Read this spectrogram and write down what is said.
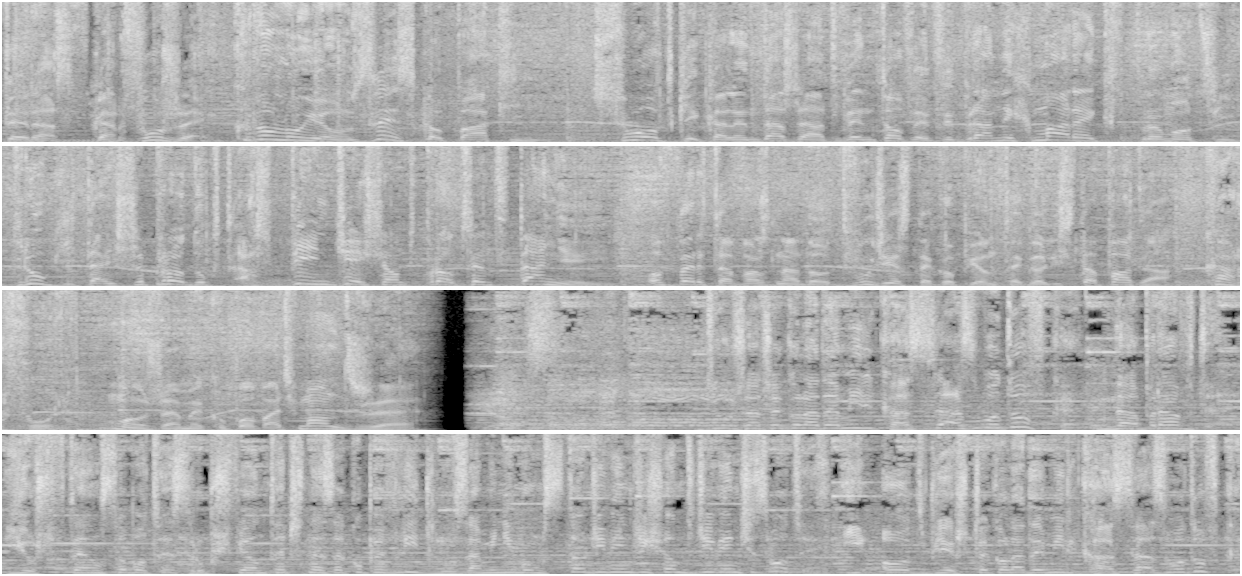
Teraz w Carrefourze królują zyskopaki. Słodkie kalendarze adwentowe wybranych marek w promocji. Drugi tańszy produkt aż 50% taniej. Oferta ważna do 25 listopada. Carrefour. Możemy kupować mądrze. Duża czekolada Milka za złotówkę. Naprawdę. Już w tę sobotę zrób świąteczne zakupy w Lidlu za minimum 199 zł i odbierz czekoladę Milka za złotówkę.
